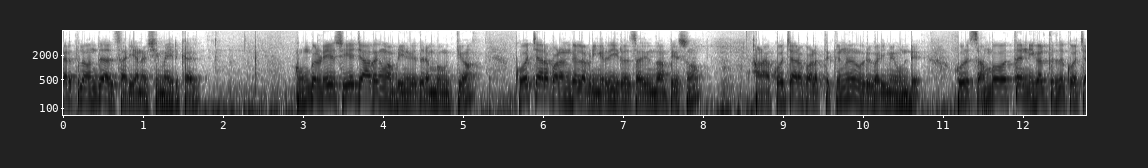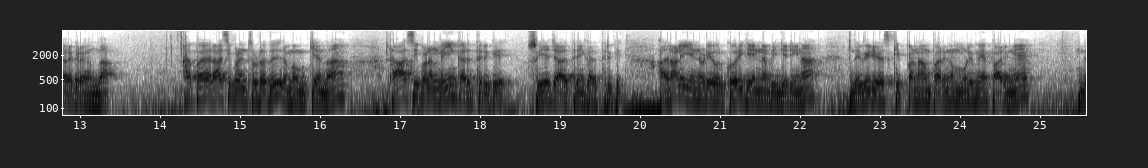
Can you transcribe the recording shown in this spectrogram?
கருத்தில் வந்து அது சரியான விஷயமா இருக்காது. உங்களுடைய சுய ஜாதகம் அப்படிங்கிறது ரொம்ப முக்கியம். கோச்சார பலன்கள் அப்படிங்கிறது இருபது சதவீதம் தான் பேசும். ஆனால் கோச்சார பலத்துக்குன்னு ஒரு வலிமை உண்டு. ஒரு சம்பவத்தை நிகழ்த்துறது கோச்சார கிரகம் தான். அப்போ ராசி பலன் சொல்கிறது ரொம்ப முக்கியம்தான். ராசி பலன்லையும் கருத்து இருக்குது சுய ஜாதகத்துலேயும் கருத்து இருக்குது அதனால் என்னுடைய ஒரு கோரிக்கை என்ன அப்படின்னு கேட்டிங்கன்னா இந்த வீடியோ ஸ்கிப் பண்ணாமல் பாருங்கள் முழுமையாக பாருங்கள் இந்த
